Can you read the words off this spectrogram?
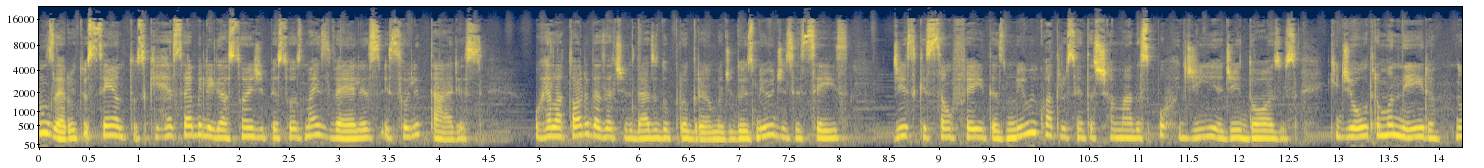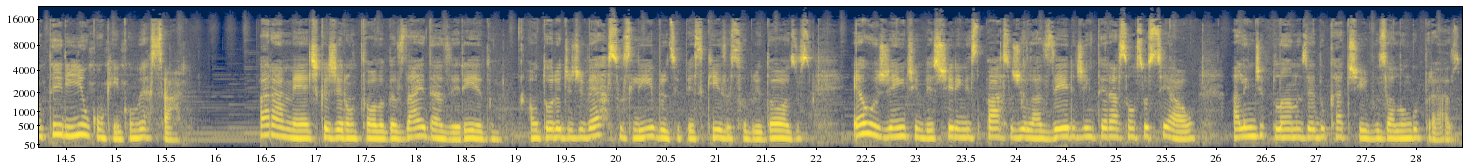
um 0800 que recebe ligações de pessoas mais velhas e solitárias. O relatório das atividades do programa de 2016 diz que são feitas 1.400 chamadas por dia de idosos que, de outra maneira, não teriam com quem conversar. Para a médica gerontóloga Zaida Azeredo, autora de diversos livros e pesquisas sobre idosos, é urgente investir em espaços de lazer e de interação social, além de planos educativos a longo prazo.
